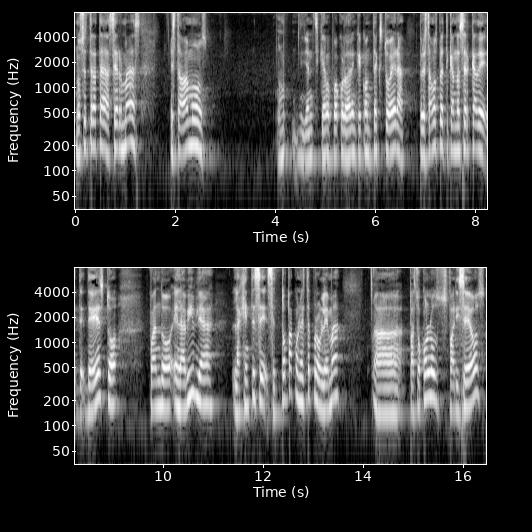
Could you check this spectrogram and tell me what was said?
no se trata de hacer más. Estábamos ya ni siquiera me puedo acordar en qué contexto era, pero estamos platicando acerca de, esto, cuando en la Biblia la gente se, topa con este problema, ah, pasó con los fariseos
